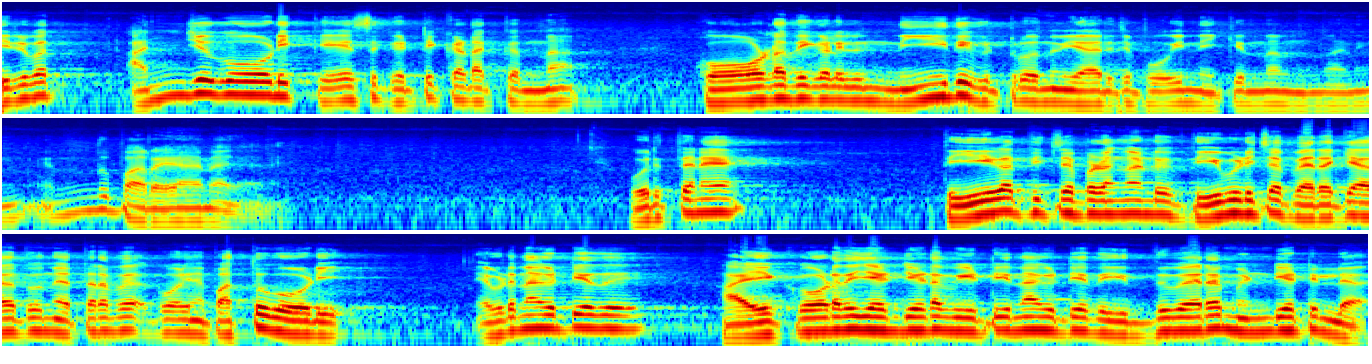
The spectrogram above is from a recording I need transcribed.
ഇരുപത് അഞ്ച് കോടി കേസ് കെട്ടിക്കിടക്കുന്ന കോടതികളിൽ നീതി കിട്ടുമെന്ന് വിചാരിച്ച് പോയി നിൽക്കുന്ന എന്ത് പറയാനാ ഞാൻ? ഒരുത്തനെ തീ കത്തിച്ചപ്പോഴെങ്ങാണ്ട് തീ പിടിച്ച പെരക്കകത്തു നിന്ന് എത്ര പത്ത് കോടി എവിടുന്നാണ് കിട്ടിയത്? ഹൈക്കോടതി ജഡ്ജിയുടെ വീട്ടിൽ നിന്നാണ് കിട്ടിയത്. ഇതുവരെ മിണ്ടിയിട്ടില്ല.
